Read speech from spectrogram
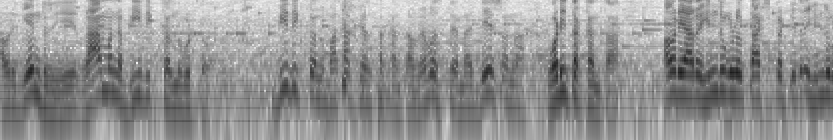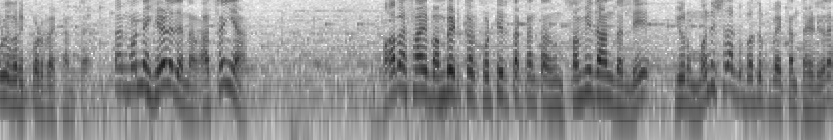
ಅವ್ರಿಗೇನು ರೀ ರಾಮನ ಬೀದಿಗೆ ತಂದುಬಿಟ್ಟು ಬೀದಿಗೆ ತಂದು ಮತ ಕೇಳ್ತಕ್ಕಂಥ ವ್ಯವಸ್ಥೆನ ದೇಶನ ಹೊಡಿತಕ್ಕಂಥ ಅವ್ರು ಯಾರು ಹಿಂದೂಗಳು ಟ್ಯಾಕ್ಸ್ ಕಟ್ಟಿದರೆ ಹಿಂದೂಗಳಿಗೆ ಕೊಡಬೇಕಂತೆ. ನಾನು ಮೊನ್ನೆ ಹೇಳಿದೆ ನಾನು, ಅಸಹ್ಯ. ಬಾಬಾ ಸಾಹೇಬ್ ಅಂಬೇಡ್ಕರ್ ಕೊಟ್ಟಿರ್ತಕ್ಕಂಥ ಒಂದು ಸಂವಿಧಾನದಲ್ಲಿ ಇವರು ಮನುಷ್ಯರಾಗಿ ಬದುಕಬೇಕಂತ ಹೇಳಿದರೆ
